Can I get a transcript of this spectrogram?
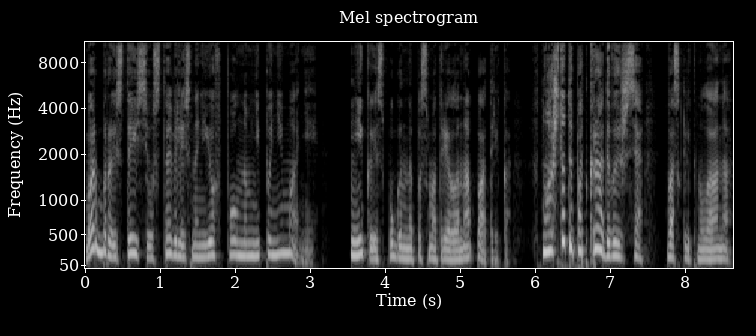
Барбара и Стейси уставились на нее в полном непонимании. Ника испуганно посмотрела на Патрика. «Ну а что ты подкрадываешься?» — воскликнула она.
